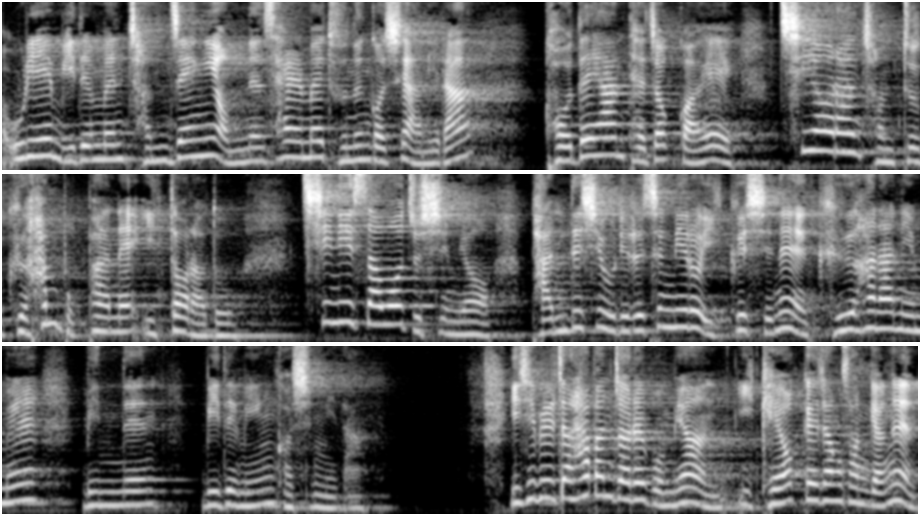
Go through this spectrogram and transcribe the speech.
우리의 믿음은 전쟁이 없는 삶에 두는 것이 아니라 거대한 대적과의 치열한 전투 그 한복판에 있더라도 친히 싸워주시며 반드시 우리를 승리로 이끄시는 그 하나님을 믿는 믿음인 것입니다. 21절 하반절을 보면 이 개혁개정 성경은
